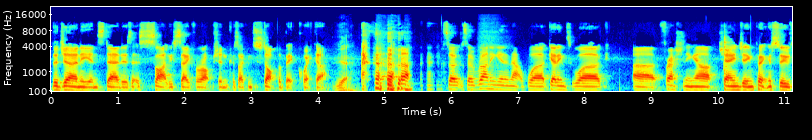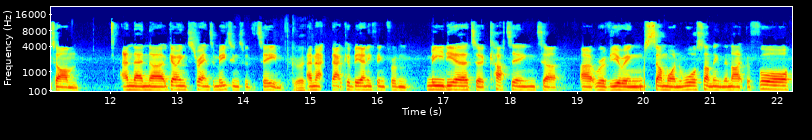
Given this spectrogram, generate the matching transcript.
the journey instead is a slightly safer option because I can stop a bit quicker. Yeah. so so running in and out of work, getting to work, uh, freshening up, changing, putting a suit on, and then uh, going straight into meetings with the team. Great. And that that could be anything from media to cutting to uh, reviewing someone wore something the night before.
